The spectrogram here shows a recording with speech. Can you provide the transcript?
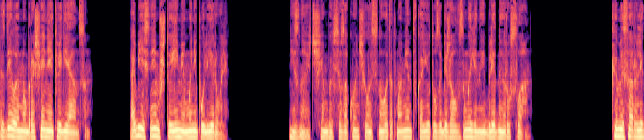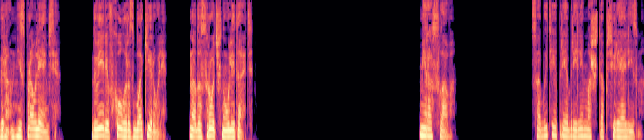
сделаем обращение к вегианцам. Объясним, что ими манипулировали. Не знаю, чем бы все закончилось, но в этот момент в каюту забежал взмыленный и бледный Руслан. «Комиссар Легран, не справляемся. Двери в холл разблокировали. Надо срочно улетать». Мирослава. События приобрели масштаб сюрреализма.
